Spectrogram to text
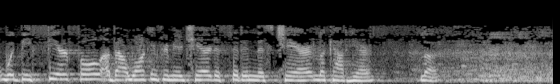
would be fearful about walking from your chair to sit in this chair? Look out here. Look.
